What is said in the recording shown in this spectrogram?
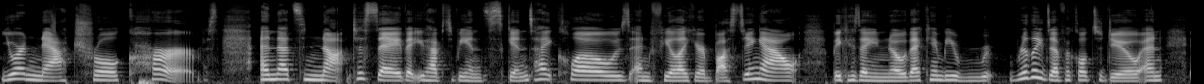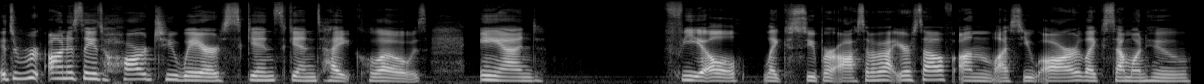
your natural curves. And that's not to say that you have to be in skin tight clothes and feel like you're busting out, because I know that can be r- really difficult to do. And it's r- honestly, it's hard to wear skin, skin tight clothes. And feel like super awesome about yourself unless you are like someone who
